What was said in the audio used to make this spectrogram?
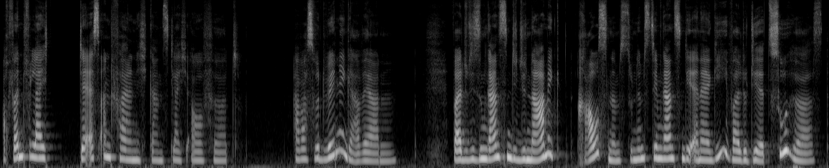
Auch wenn vielleicht der Essanfall nicht ganz gleich aufhört. Aber es wird weniger werden. Weil du diesem Ganzen die Dynamik rausnimmst. Du nimmst dem Ganzen die Energie, weil du dir zuhörst.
